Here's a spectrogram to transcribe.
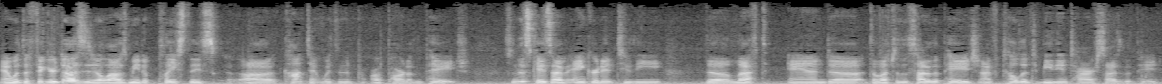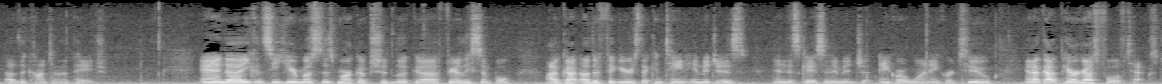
And what the figure does is it allows me to place this uh, content within a part of the page. So in this case, I've anchored it to the the left and uh, the left of the side of the page, and I've told it to be the entire size of the page of the content of the page. And uh, you can see here, most of this markup should look uh, fairly simple. I've got other figures that contain images, in this case an image anchor 1, anchor 2, and I've got paragraphs full of text.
